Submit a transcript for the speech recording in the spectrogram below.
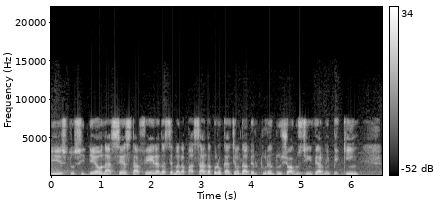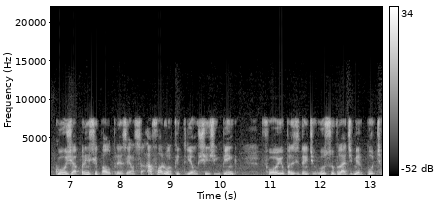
Isto se deu na sexta-feira da semana passada por ocasião da abertura dos Jogos de Inverno em Pequim, cuja principal presença, afora o anfitrião Xi Jinping, foi o presidente russo Vladimir Putin.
